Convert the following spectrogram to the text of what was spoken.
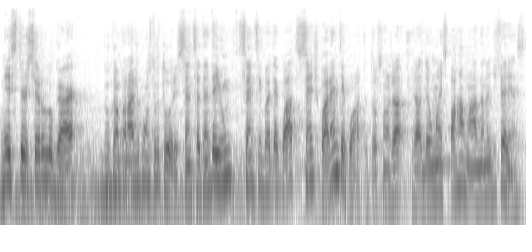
nesse terceiro lugar no campeonato de construtores. 171, 154, 144. Então são já, já deu uma esparramada na diferença.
